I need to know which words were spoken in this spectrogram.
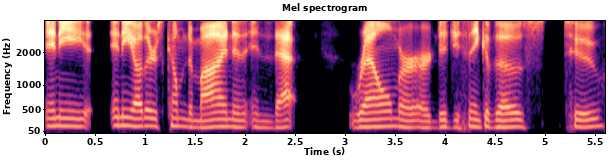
any any others come to mind in, in that realm or, or did you think of those too?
